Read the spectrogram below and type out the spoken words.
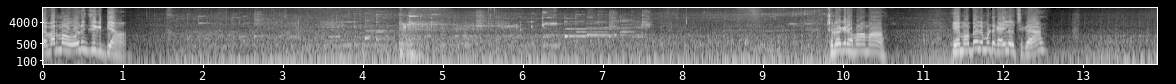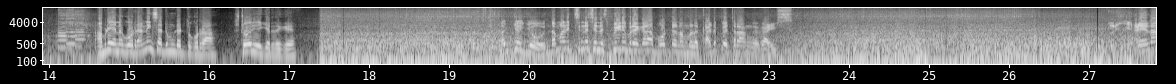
விவரமாக ஒளிஞ்சிக்கிட்டியான் சரி ஓகே போலாமா? என் மொபைலை மட்டும் கையில் வச்சுக்க. அப்படியே எனக்கு ஒரு ரன்னிங் செட் மட்டும் எடுத்துக்குறா ஸ்டோரி வைக்கிறதுக்கு. ஐயோ இந்த மாதிரி சின்ன சின்ன ஸ்பீடு பிரேக்கராக போட்டு நம்மளை கடுப்பேற்றுறாங்க கைஸ் ஏன்னா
